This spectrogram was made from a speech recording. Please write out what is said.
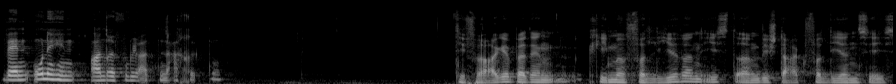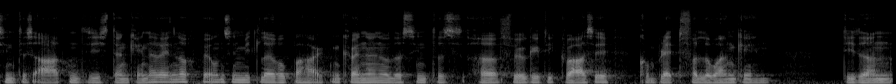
wenn ohnehin andere Vogelarten nachrücken? Die Frage bei den Klimaverlierern ist, ähm, wie stark verlieren sie? Sind das Arten, die sich dann generell noch bei uns in Mitteleuropa halten können oder sind das äh, Vögel, die quasi komplett verloren gehen, die dann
